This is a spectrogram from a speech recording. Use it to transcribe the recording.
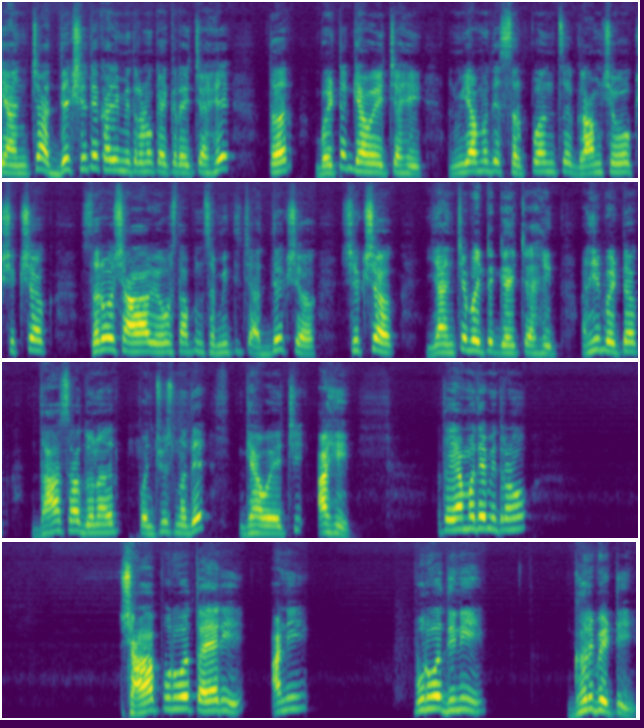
यांच्या अध्यक्षतेखाली मित्रांनो काय करायचे आहे? तर बैठक घ्यावयाची आहे. आणि यामध्ये सरपंच ग्रामसेवक शिक्षक सर्व शाळा व्यवस्थापन समितीचे अध्यक्ष शिक्षक यांचे बैठक घ्यायची आहेत आणि ही बैठक दहा सहा दोन हजार पंचवीसमध्ये घ्यावयाची आहे. आता यामध्ये मित्रांनो शाळापूर्व तयारी आणि पूर्वदिनी घरभेटी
